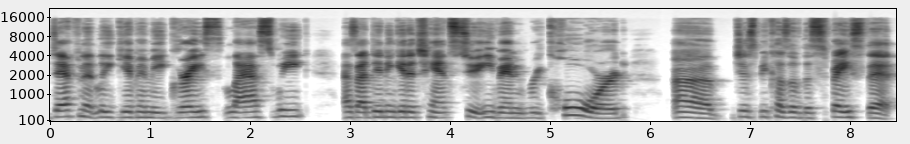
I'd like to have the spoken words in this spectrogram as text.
definitely giving me grace last week as I didn't get a chance to even record uh just because of the space that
